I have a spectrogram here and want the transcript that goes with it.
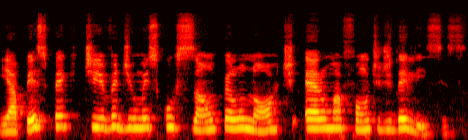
e a perspectiva de uma excursão pelo norte era uma fonte de delícias.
